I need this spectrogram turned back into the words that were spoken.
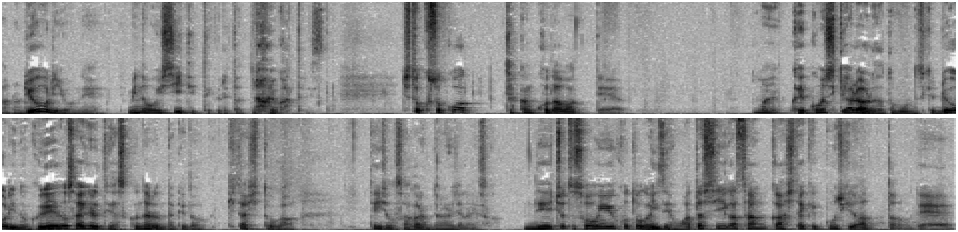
あの料理をねみんな美味しいって言ってくれたっていうのが良かったです。ねちょっとそこは若干こだわってまあ結婚式あるあるだと思うんですけど料理のグレード下げると安くなるんだけど来た人がテンション下がるみたいなのあるじゃないですか。でちょっとそういうことが以前私が参加した結婚式であったので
